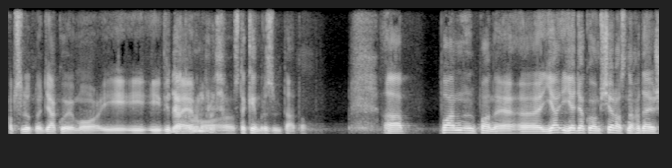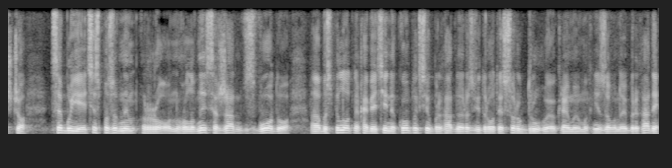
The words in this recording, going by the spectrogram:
абсолютно дякуємо і, і, і вітаємо Дякую вам, з таким результатом. А, Пан пане, е, я, я дякую вам ще раз. Нагадаю, що це боєць із позивним РОН, головний сержант взводу е, безпілотних авіаційних комплексів бригадної розвідроти 42-ї окремої механізованої бригади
